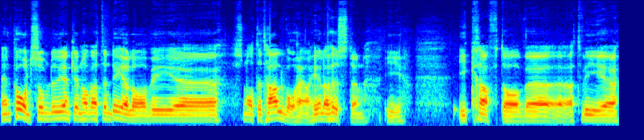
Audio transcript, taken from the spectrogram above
En podd som du egentligen har varit en del av i eh, snart ett halvår här, hela hösten. I, i kraft av eh, att vi eh,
